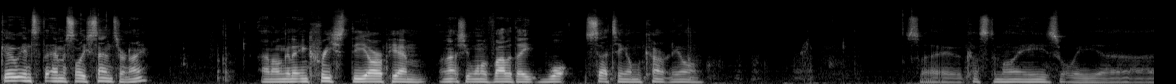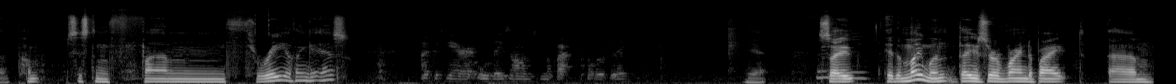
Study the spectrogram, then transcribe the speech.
go into the MSI center now, and I'm gonna increase the RPM and actually want to validate what setting I'm currently on. So customize what we uh, pump system fan three, I think it is. I could hear it. All those arms on the back, probably. Yeah. So at the moment, those are around about. Um,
